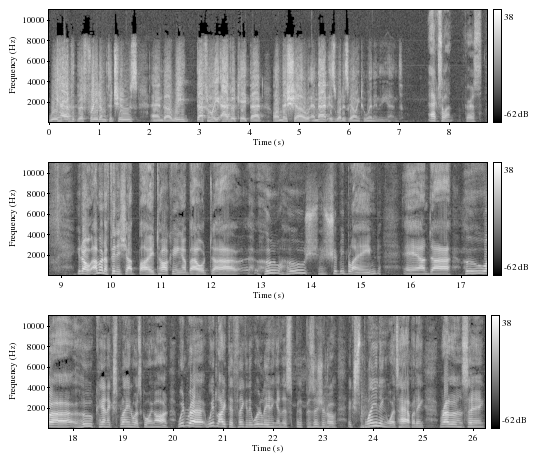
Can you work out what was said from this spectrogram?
we have the freedom to choose, and uh, we definitely advocate that on this show, and that is what is going to win in the end. Excellent, Chris. You know, I'm going to finish up by talking about uh, who who sh should be blamed and uh, who uh, who can explain what's going on. We'd we'd like to think that we're leaning in this position of explaining what's happening rather than saying,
